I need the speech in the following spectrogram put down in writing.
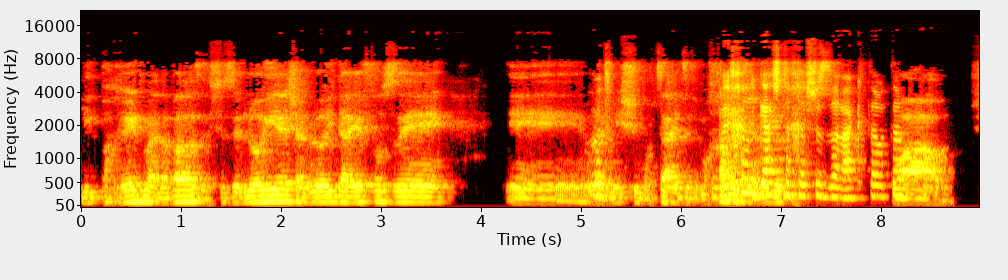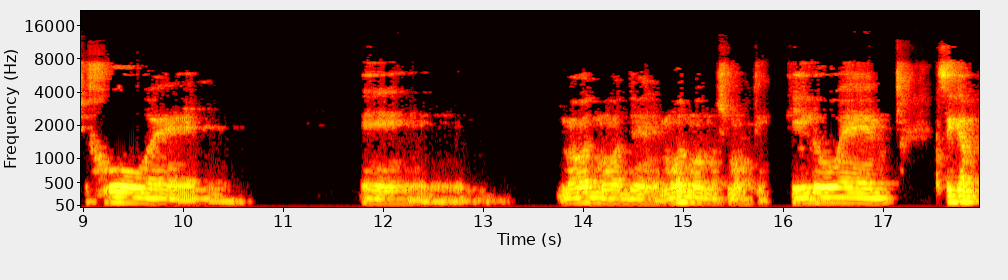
להיפרד מהדבר הזה, שזה לא יהיה, שאני לא אדע איפה זה, אה, אולי מישהו מצא את זה ומכר את זה. ואיך הרגשת אחרי שזרקת אותה? וואו, שחרור... אה, אה, מאוד מאוד, אה, מאוד מאוד משמעותי. כאילו, אה, זה גם,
